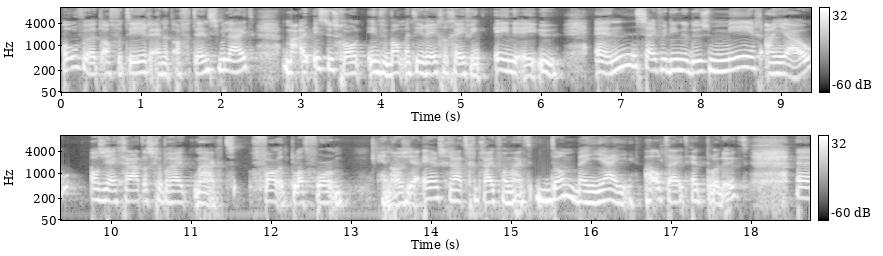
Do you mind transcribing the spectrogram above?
over het adverteren en het advertentiebeleid. Maar het is dus gewoon in verband met die regelgeving in de EU. En zij verdienen dus meer aan jou als jij gratis gebruik maakt van het platform en als je ergens gratis gebruik van maakt, dan ben jij altijd het product. Uh,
